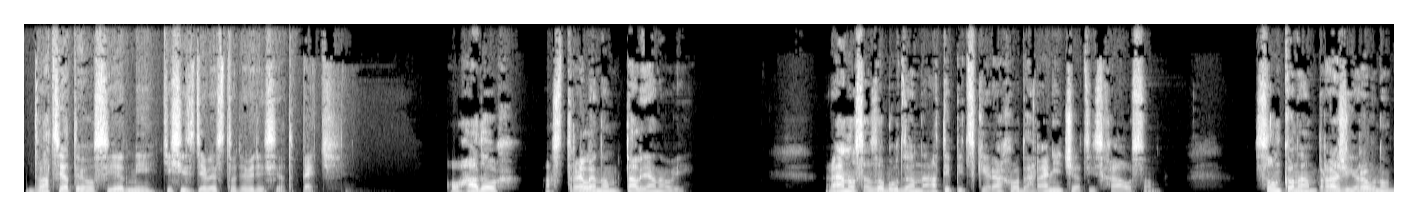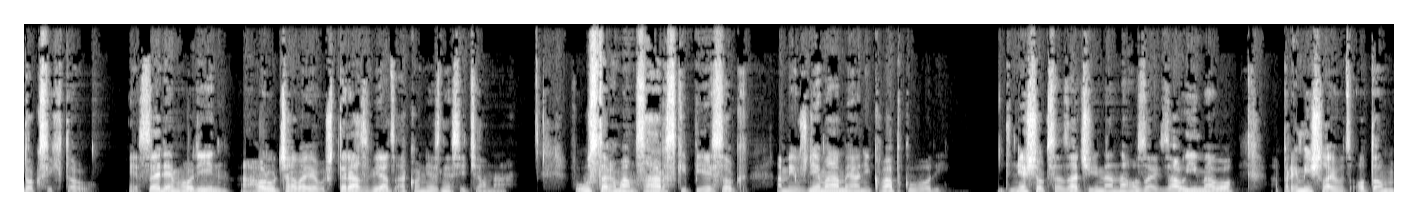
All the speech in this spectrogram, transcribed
27. 1995 O hadoch a strelenom Talianovi Ráno sa zobúdzam na atypický rachot hraničiaci s chaosom. Slnko nám praží rovno do ksichtov. Je 7 hodín a horúčava je už teraz viac ako neznesiteľná. V ústach mám sársky piesok a my už nemáme ani kvapku vody. Dnešok sa začína naozaj zaujímavo a premýšľajúc o tom,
